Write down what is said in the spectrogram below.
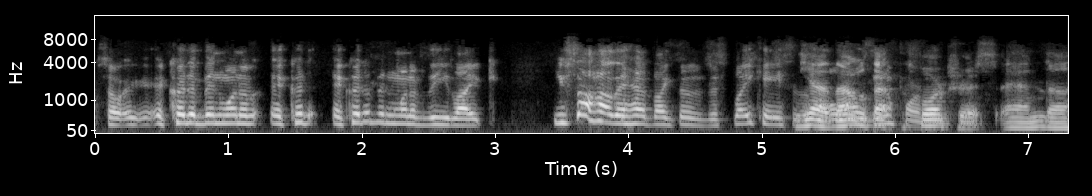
So it, it could have been one of it could it could have been one of the like you saw how they had like those display cases. yeah, that was at the uniforms and fortress, and uh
